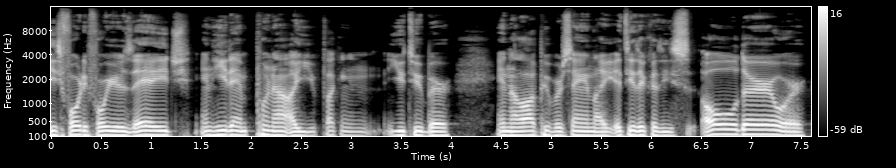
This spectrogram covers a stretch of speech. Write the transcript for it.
he's 44 years of age and he didn't point out a you fucking YouTuber." And a lot of people are saying like it's either because he's older or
